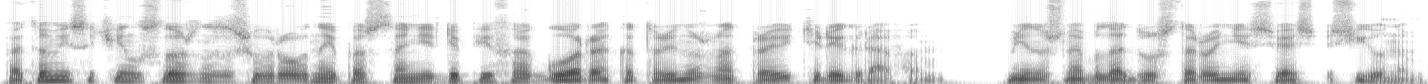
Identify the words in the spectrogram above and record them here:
Потом я сочинил сложно зашифрованное послание для Пифагора, которое нужно отправить телеграфом. Мне нужна была двусторонняя связь с Юном.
